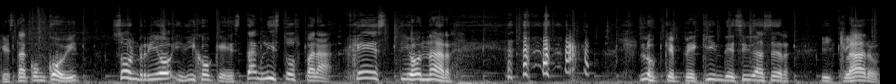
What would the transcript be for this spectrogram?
que está con COVID, sonrió y dijo que están listos para gestionar. lo que Pekín decida hacer. Y claro,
